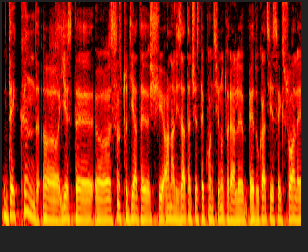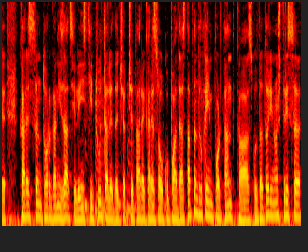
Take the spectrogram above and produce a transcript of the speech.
de când uh, este, uh, sunt studiate și analizate aceste conținuturi ale educației sexuale? Care sunt organizațiile, institutele de cercetare care s-au ocupat de asta? Pentru că e important ca ascultătorii noștri să,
